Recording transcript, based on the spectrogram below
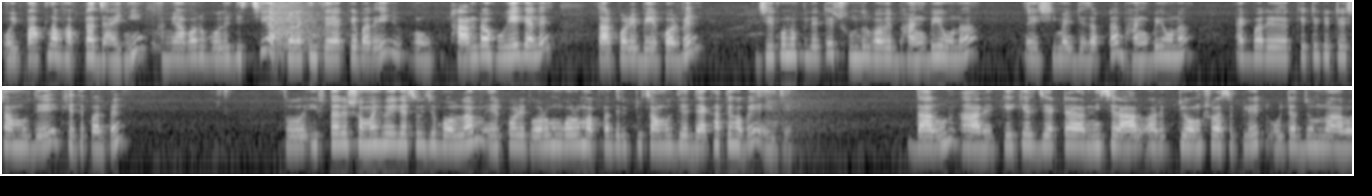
ওই পাতলা ভাবটা যায়নি। আমি আবারও বলে দিচ্ছি, আপনারা কিন্তু একেবারেই ঠান্ডা হয়ে গেলে তারপরে বের করবেন। যে কোনো প্লেটে সুন্দরভাবে ভাঙবেও না, এই সিমাই ডেজার্টটা ভাঙবেও না। একবারে কেটে কেটে চামচ দিয়ে খেতে পারবেন। তো ইফতারের সময় হয়ে গেছে ওই যে বললাম, এরপরে গরম গরম আপনাদের একটু চামচ দিয়ে দেখাতে হবে, এই যে। দারুণ। আর কেকের যে একটা নিচের আর আরেকটি অংশ আছে প্লেট, ওইটার জন্য আরও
